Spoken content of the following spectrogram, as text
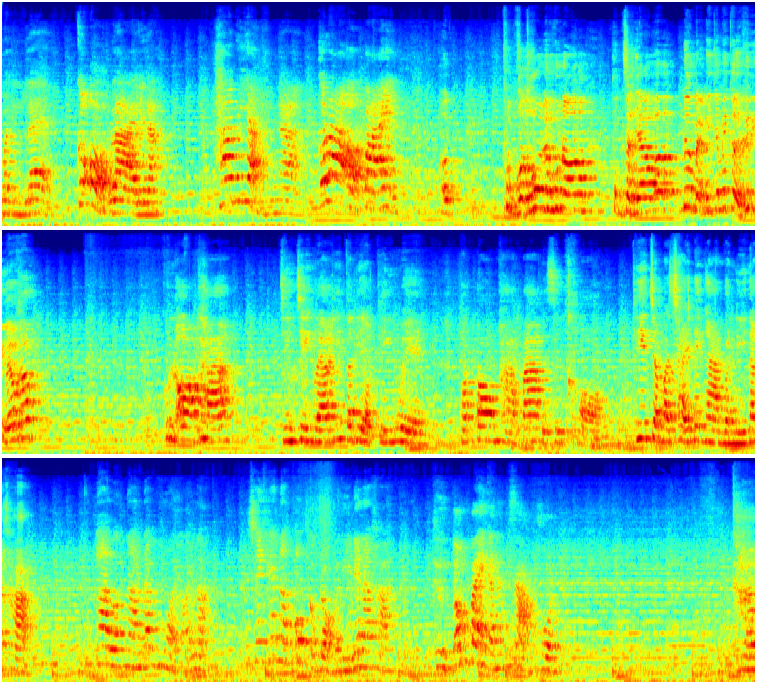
วันแรก ก็ออกไลายเลยนะ ถ้าไม่อยากทำงาน ก็ลาออกไป เออผมขอโทษนะคุณน้องผมสัญญาว่าเรื่องแบบนี้จะไม่เกิดขึ้นอีกแล้วครับ คุณออมคะ จริงๆ แล้วที่ตะเดี่ยวทิ้งเวรเพราะต้องพาป้าไปซื้อของ ที่จะมาใช้ในงานวันนี้นะคะงานรดน้ำดำหัวย้อนหลังใช้แค่น้ำอบกับดอกมะลิเนี่ยนะคะ ถึงต้องไปกันทั้งสามคน ค่ะ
